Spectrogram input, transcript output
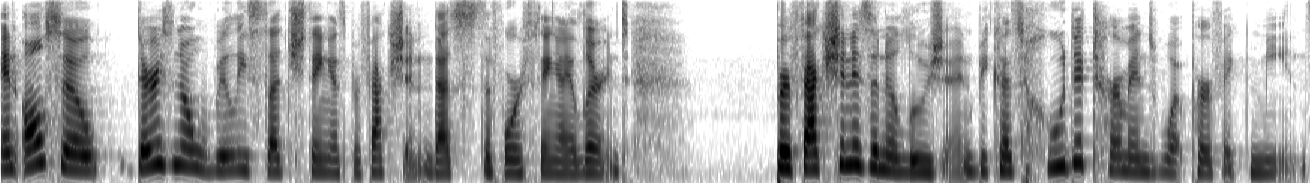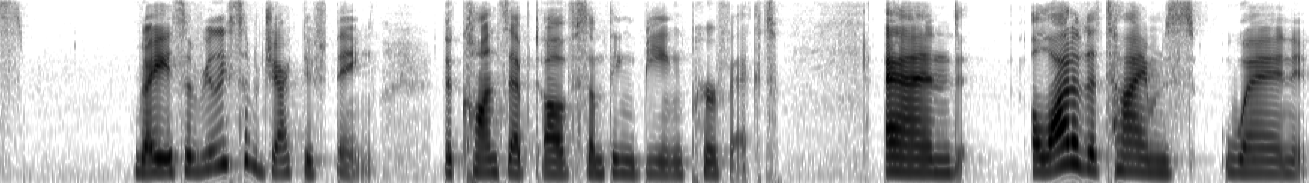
And also, there is no really such thing as perfection. That's the fourth thing I learned. Perfection is an illusion because who determines what perfect means? Right? It's a really subjective thing. the concept of something being perfect. And a lot of the times when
